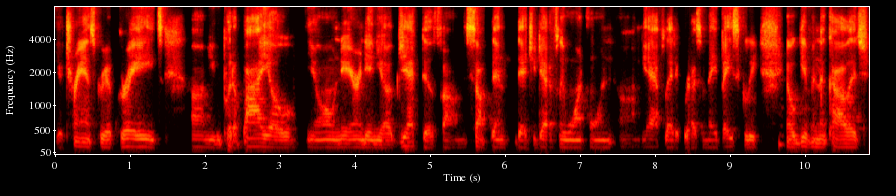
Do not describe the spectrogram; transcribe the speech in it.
your transcript grades. Um, you can put a bio you know on there, and then your objective, um, something that you definitely want on your athletic resume. Basically, you know, given the college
